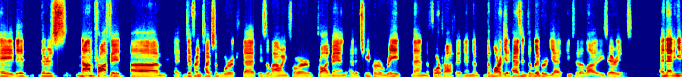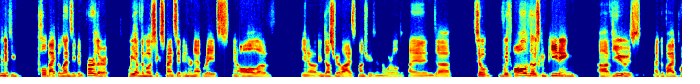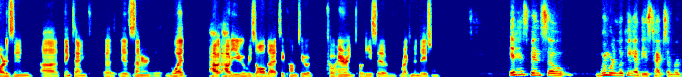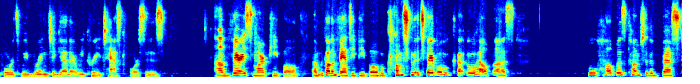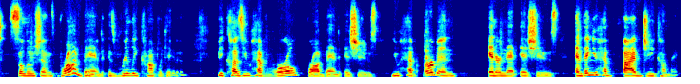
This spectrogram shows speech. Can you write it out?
hey, it, there's nonprofit um, different types of work that is allowing for broadband at a cheaper rate than the for-profit. And the, the market hasn't delivered yet into a lot of these areas. And then even if you pull back the lens even further, we have the most expensive internet rates in all of you know industrialized countries in the world and uh, so with all of those competing uh, views at the bipartisan uh, think tank center. What, how, how do you resolve that to come to a coherent, cohesive recommendation? It has been so, when we're looking at these types of reports, we bring together, we create task forces, um, very smart people. Um, we call them fancy people who come to the table, who, who help us who help us come to the best solutions. Broadband is really complicated because you have rural broadband issues, you have urban internet issues, and then you have 5G coming.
